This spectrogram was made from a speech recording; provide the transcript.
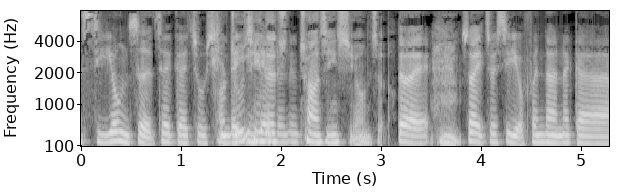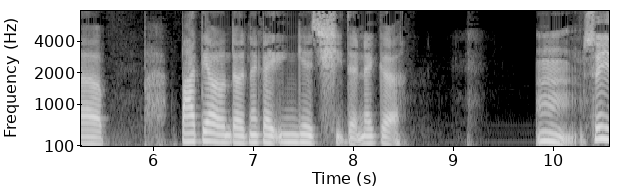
使用者，这个竹琴的音乐的创新使用者，对，嗯，所以就是有分到那个八调的那个音乐曲的那个。嗯，所以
